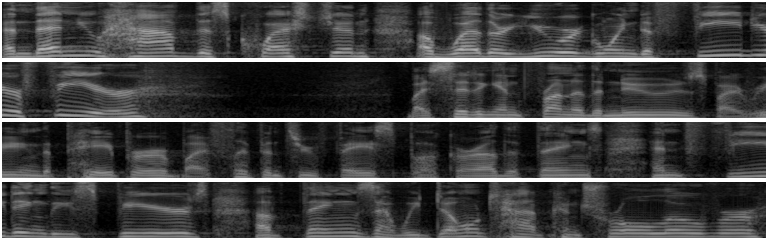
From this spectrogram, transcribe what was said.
And then you have this question of whether you are going to feed your fear by sitting in front of the news, by reading the paper, by flipping through Facebook or other things, and feeding these fears of things that we don't have control over,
